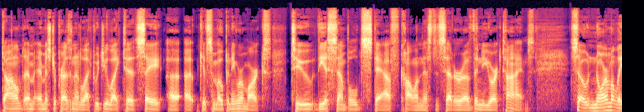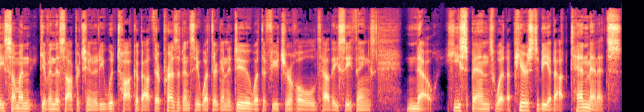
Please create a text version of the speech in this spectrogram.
Donald um, uh, Mr. President elect, would you like to say uh, uh, give some opening remarks to the assembled staff, columnists, et cetera, of the New York Times? So normally someone given this opportunity would talk about their presidency, what they're going to do, what the future holds, how they see things. No, he spends what appears to be about 10 minutes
